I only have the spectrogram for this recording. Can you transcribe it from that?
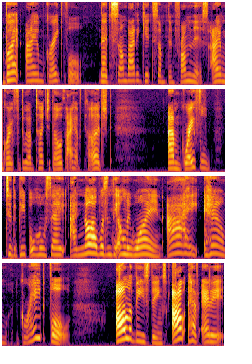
But I am grateful that somebody gets something from this. I am grateful to have touched those I have touched. I'm grateful to the people who say, I know I wasn't the only one. I am grateful. All of these things, I'll have added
